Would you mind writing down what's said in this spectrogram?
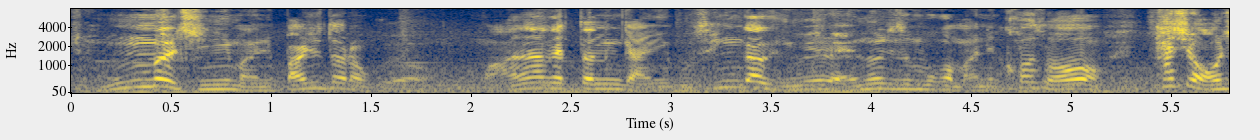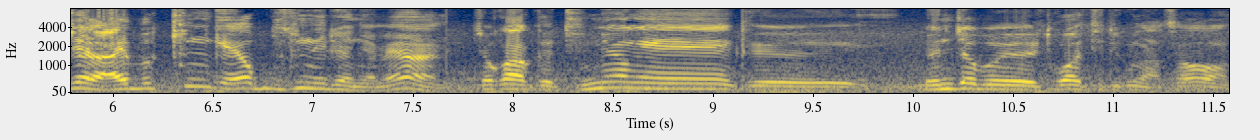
정말 진이 많이 빠지더라고요. 뭐 안 하겠다는 게 아니고 생각 이외로 에너지 소모가 많이 커서 사실 어제 라이브 킨 게요. 무슨 일이었냐면 제가 그 두 명의 그 면접을 도와드리고 나서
